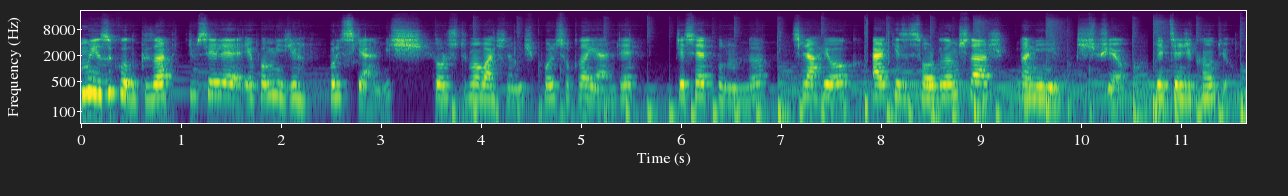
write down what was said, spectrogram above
Ama yazık oldu kız artık kimseyle yapamayacağım. Polis gelmiş. Soruşturma başlamış. Polis okula geldi. Ceset bulundu. Silah yok. Herkesi sorgulamışlar. Hani hiçbir şey yok. Yeterince kanıt yok.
